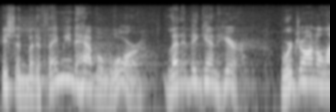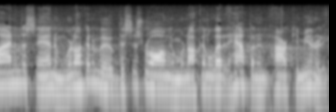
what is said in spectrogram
He said, But if they mean to have a war, let it begin here. We're drawing a line in the sand and we're not going to move. This is wrong and we're not going to let it happen in our community.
